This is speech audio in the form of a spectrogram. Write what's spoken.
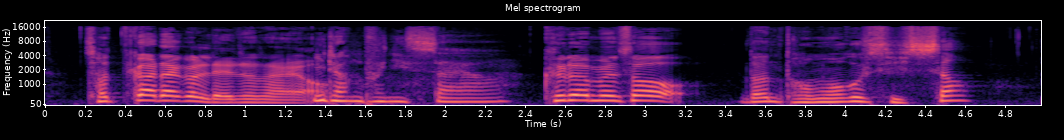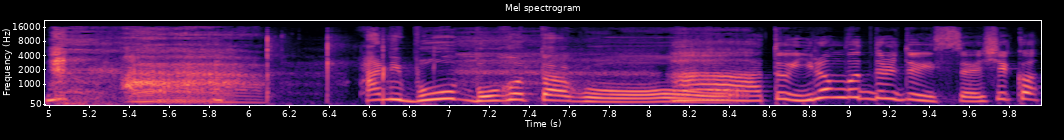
젓가락을 내려놔요. 이런 분 있어요. 그러면서 넌 더 먹을 수 있어? 아, 아니 뭐 먹었다고. 아, 또 이런 분들도 있어요. 실컷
